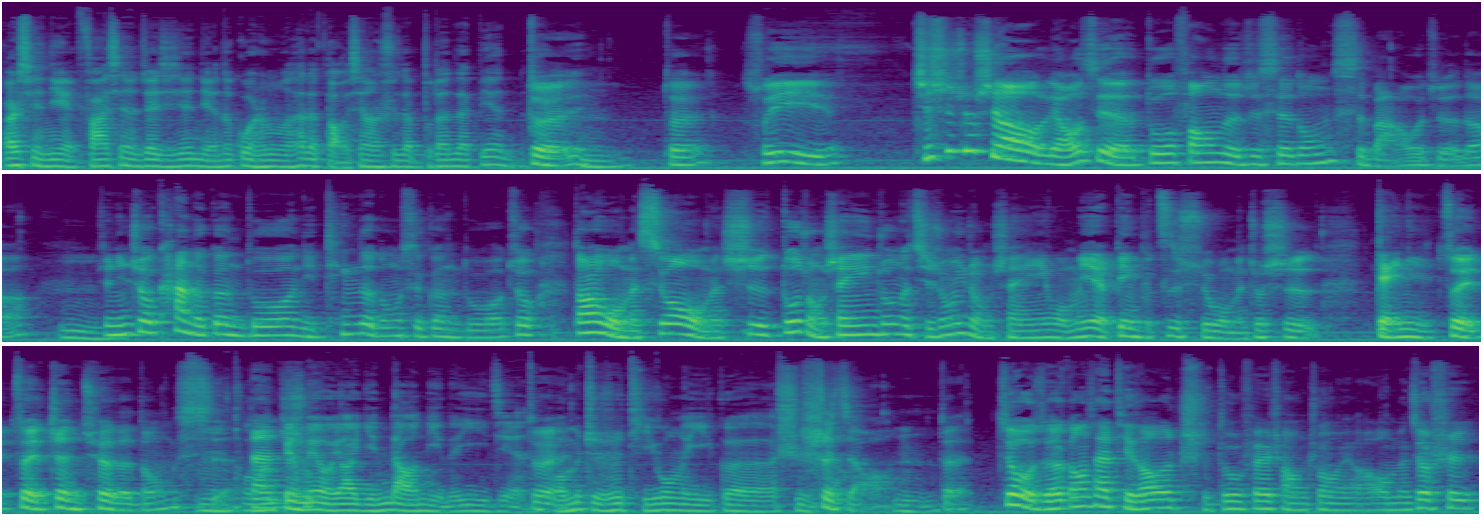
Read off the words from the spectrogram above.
而且你也发现，这些年的过程中，它的导向是在不断在变的。对，嗯，对，所以其实就是要了解多方的这些东西吧。我觉得，嗯，就你只有看的更多，你听的东西更多。就当然，我们希望我们是多种声音中的其中一种声音，我们也并不自诩我们就是。给你最最正确的东西，嗯、我们并没有要引导你的意见，对，我们只是提供了一个视角。视角，嗯，对。就我觉得刚才提到的尺度非常重要，我们就是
